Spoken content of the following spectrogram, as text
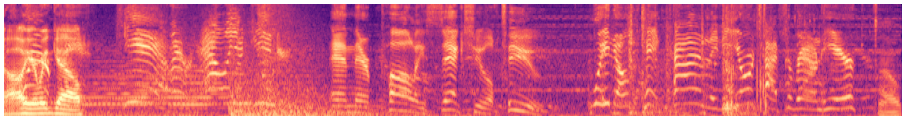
Oh, here we go. kid. Yeah, they're alley gender. And they're polysexual, too. We don't take kindly to your types around here. Oh,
